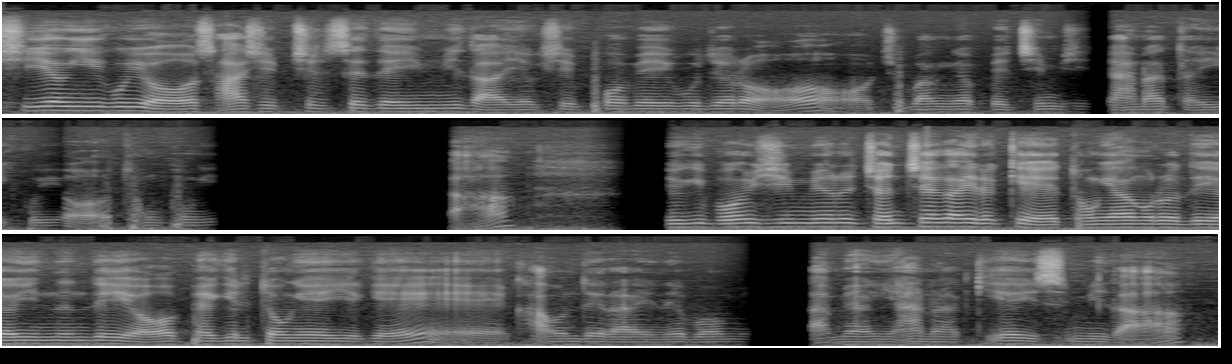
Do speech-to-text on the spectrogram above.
C형이고요. 47세대입니다. 역시 포베이 구조로 어, 주방 옆에 침실이 하나 더 있고요. 통풍이 있다. 여기 보시면은 전체가 이렇게 동향으로 되어 있는데요. 101동에 이게 가운데 라인에 보면 남향이 하나 끼어 있습니다.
